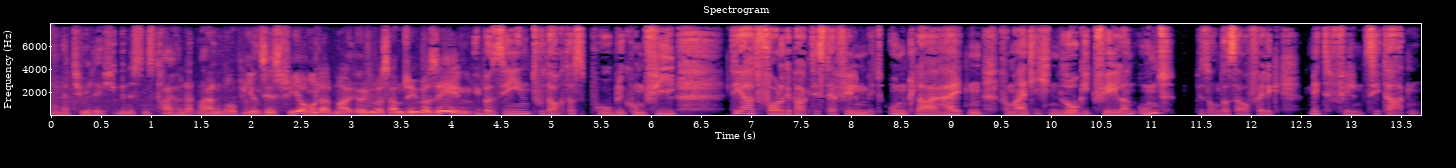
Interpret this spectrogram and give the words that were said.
Ja, natürlich, mindestens 300 Mal. Dann probieren Sie es 400 Mal. Irgendwas haben Sie übersehen. Übersehen tut auch das Publikum viel. Derart vollgepackt ist der Film mit Unklarheiten, vermeintlichen Logikfehlern und, besonders auffällig, mit Filmzitaten.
